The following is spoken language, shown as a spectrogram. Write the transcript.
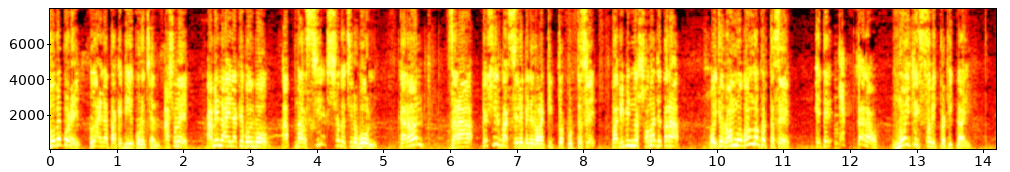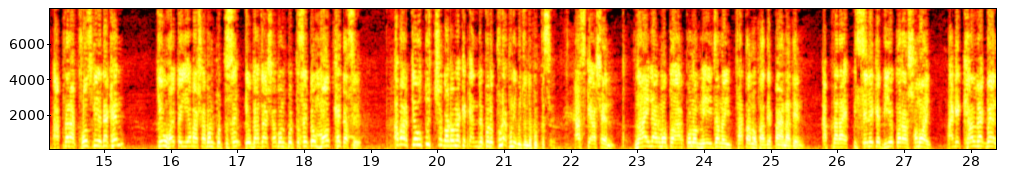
লোভে পড়ে লাইলা তাকে বিয়ে করেছেন। আসলে আমি লাইলাকে বলব, আপনার সিলেকশনে ছিল ভুল। কারণ যারা বেশিরভাগ ছেলে পেলে যারা টিকটক করতেছে বা বিভিন্ন সমাজে তারা ওই যে রঙ্গভঙ্গ করতেছে, এদের একটারাও নৈতিক চরিত্র ঠিক নাই। আপনারা খোঁজ নিয়ে দেখেন কেউ হয়তো ইয়াবা সেবন করতেছে, কেউ গাঁজা সেবন করতেছে, কেউ মদ খাইতেছে। আবার কেউ তুচ্ছ ঘটনাকে কেন্দ্র করে খুনাখুনি পর্যন্ত করতেছে। আজকে আসেন লাইলার মতো আর কোন মেয়ে যেন এই ফাতানো ফাঁদে পা না দেন। আপনারা একটি ছেলেকে বিয়ে করার সময় আগে খেয়াল রাখবেন,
